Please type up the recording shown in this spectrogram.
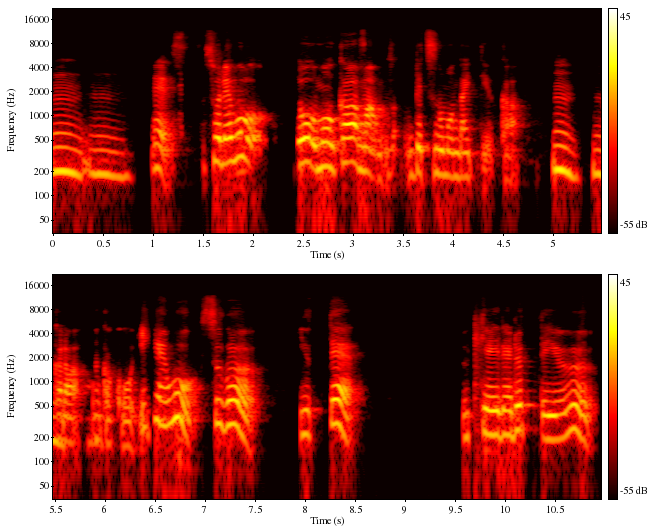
うんうん。でそれをどう思うかはまあ別の問題っていうか。うんうん。だからなんかこう意見をすぐ言って受け入れるっていう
